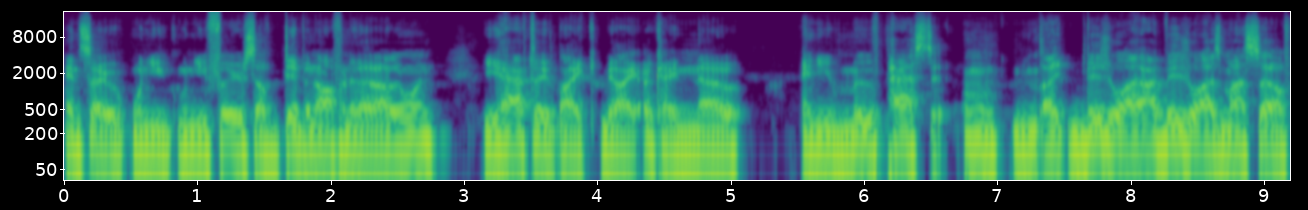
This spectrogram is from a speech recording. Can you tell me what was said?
And so when you when you feel yourself dipping off into that other one, you have to like be like, okay, no, and you move past it. Mm. Like visualize, I visualize myself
